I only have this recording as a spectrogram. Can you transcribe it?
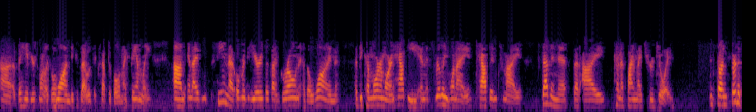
uh, behaviors more like a one because that was acceptable in my family. Um, and I've seen that over the years as I've grown as a one, I've become more and more unhappy. And it's really when I tap into my sevenness that I kind of find my true joy. And so I'm sort of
